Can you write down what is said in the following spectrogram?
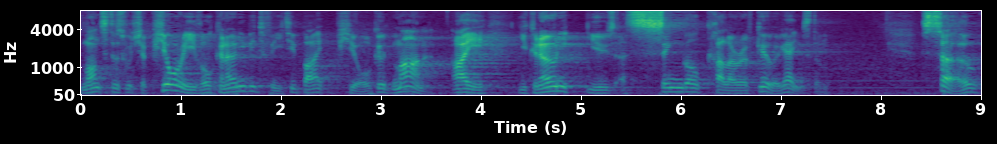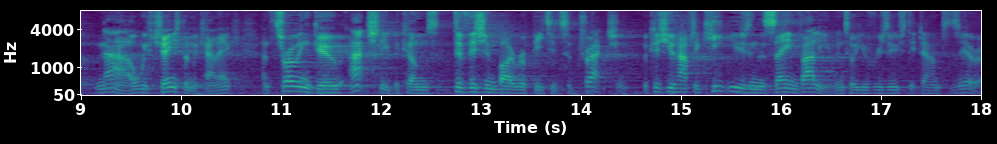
monsters which are pure evil can only be defeated by pure good mana, i.e., you can only use a single color of goo against them. So now we've changed the mechanic, and throwing goo actually becomes division by repeated subtraction, because you have to keep using the same value until you've reduced it down to zero.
